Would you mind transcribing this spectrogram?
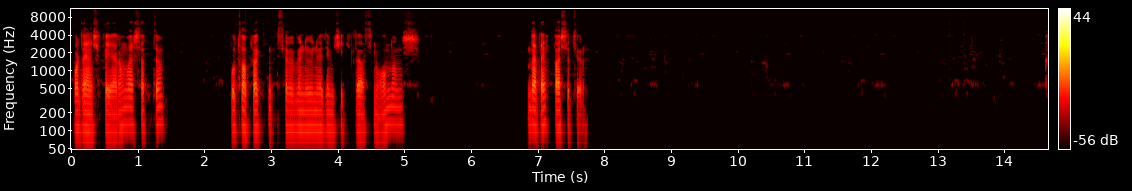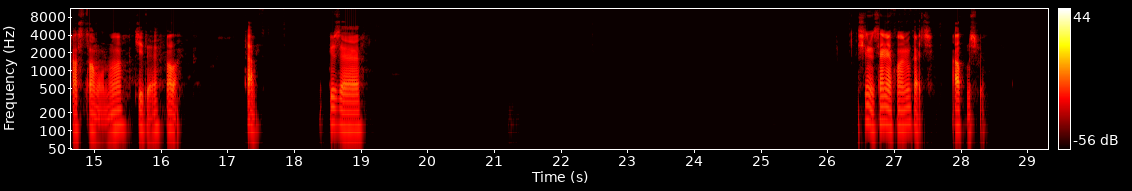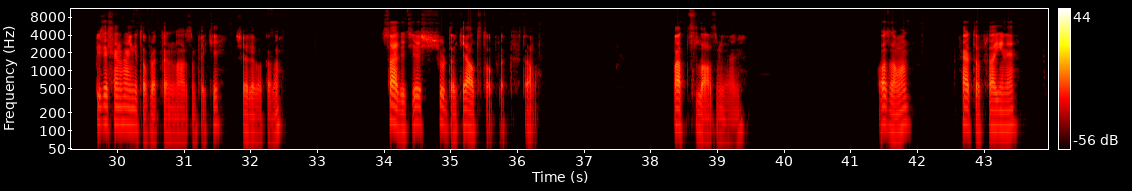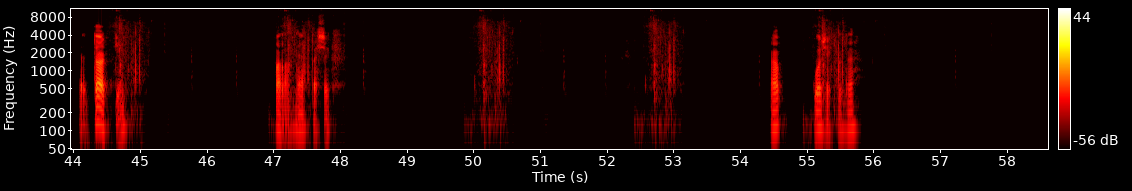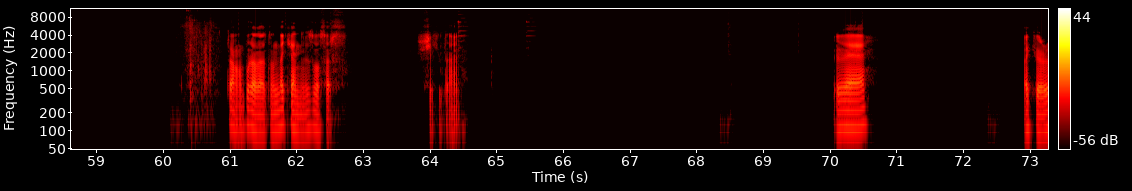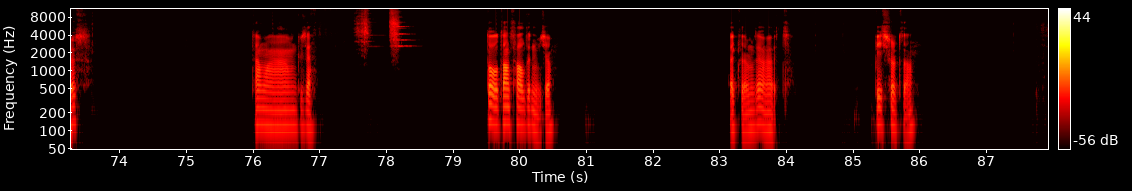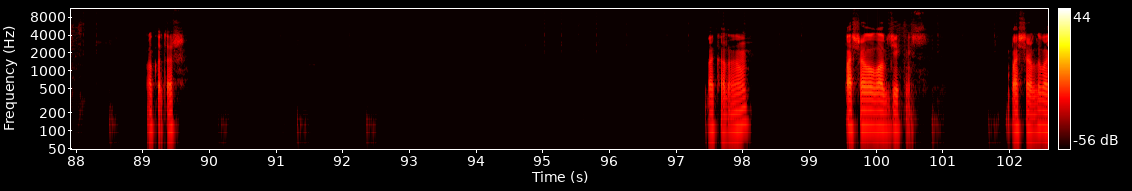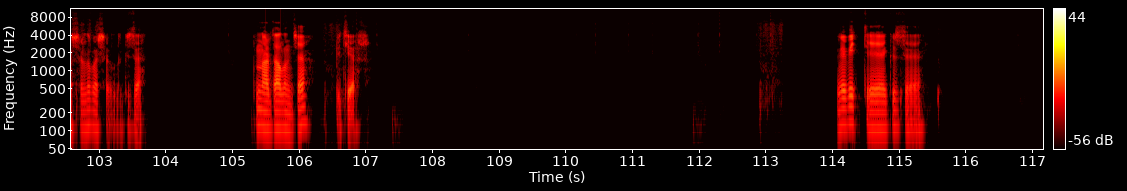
Orada yanlışlıkla yarım başlattım. Bu toprak sebebini bilmediğim şekilde asim olmamış. Bunları da başlatıyorum. Kastamonu, Cide falan. Tamam. Güzel. Şimdi sen ekonomi kaç? 60 bin. Bize senin hangi toprakların lazım peki? Şöyle bakalım. Sadece şuradaki altı toprak. Tamam. Batı lazım yani. O zaman her toprağa yine 4000 falan yaklaşık. Hop bu şekilde. Tamam buralardan da kendimiz basarız. Şu şekilde aynı. Ve bakıyoruz. Tamam güzel. Doğudan saldırmayacağım. Bakıyorum değil mi? Evet. Bir şuradan. O kadar. Bakalım. Başarılı olabilecek miyiz? Başarılı, başarılı, başarılı. Güzel. Bunlar da alınca bitiyor. Ve bitti. Güzel.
